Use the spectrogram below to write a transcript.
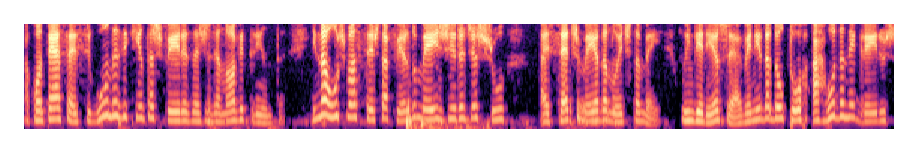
acontecem às segundas e quintas-feiras, às 19h30. E na última sexta-feira do mês, gira de Exu, às sete e meia da noite também. O endereço é Avenida Doutor Arruda Negreiros,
